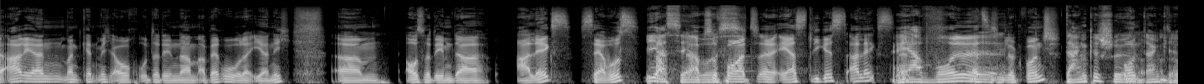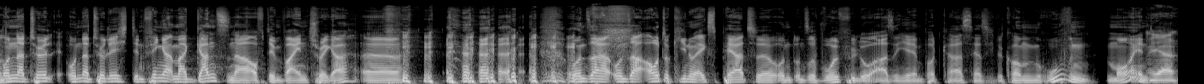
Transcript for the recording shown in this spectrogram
Arian. Man kennt mich auch unter dem Namen Averro oder eher nicht. Ähm, außerdem da Alex. Servus. Ja, Ab- servus. Ab sofort äh, Erstligist, Alex. ne? Jawohl. Herzlichen Glückwunsch. Dankeschön, Und, danke. und, natürlich, und natürlich den Finger immer ganz nah auf dem Weintrigger. Äh, unser unser Autokino-Experte und unsere Wohlfühloase hier im Podcast. Herzlich willkommen, Ruven. Moin. Ja,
